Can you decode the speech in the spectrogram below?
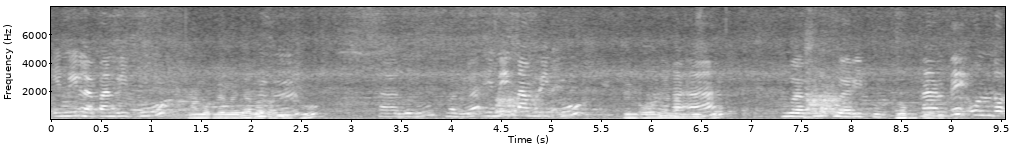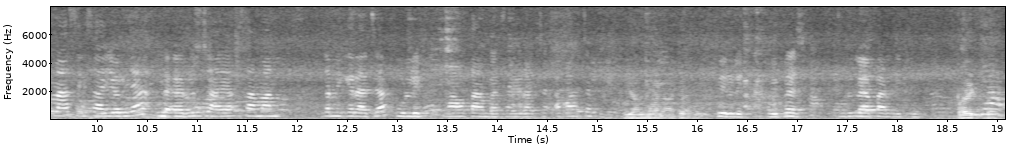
ini 8.000 mangut lelenya 8.000, satu dua ini 6.000 jengkolnya Ah, 6.000. 22.000 nanti untuk nasi sayurnya nggak harus saya sama kenikir aja boleh mau tambah sayur aja apa aja boleh Yang mana aja bu? pilih bebas 8.000 Baik, Pak.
